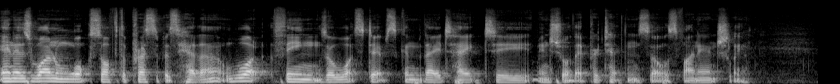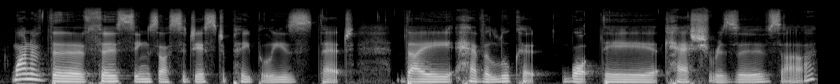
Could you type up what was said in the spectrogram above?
And as one walks off the precipice, Heather, what things or what steps can they take to ensure they protect themselves financially? One of the first things I suggest to people is that they have a look at what their cash reserves are.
